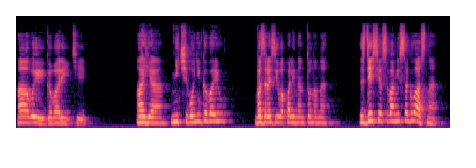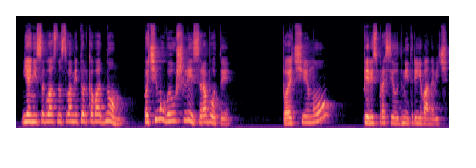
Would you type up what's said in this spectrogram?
А вы говорите... «А я ничего не говорю», – возразила Полина Антоновна. «Здесь я с вами согласна. Я не согласна с вами только в одном. Почему вы ушли с работы?» «Почему?» – переспросил Дмитрий Иванович.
